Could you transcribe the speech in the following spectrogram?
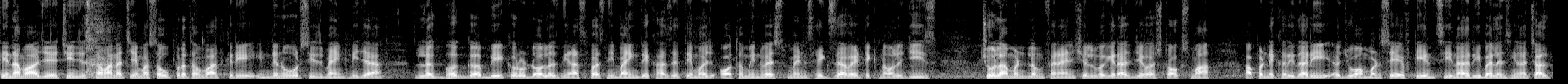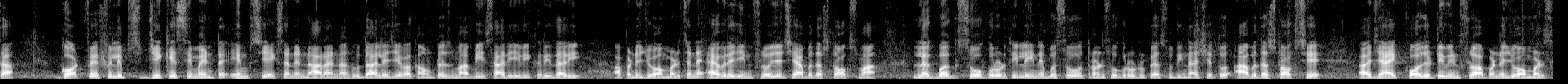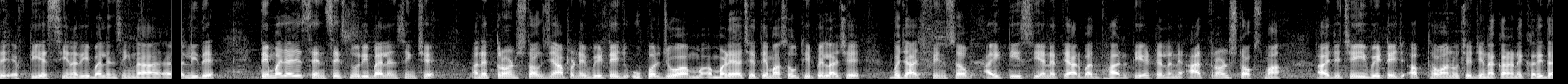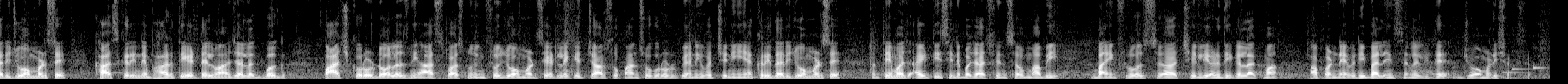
તેનામાં જે ચેન્જીસ થવાના છે, એમાં સૌ પ્રથમ વાત કરીએ ઇન્ડિયન ઓવરસીઝ બેંકની જ્યાં લગભગ બે કરોડ ડોલર્સની આસપાસની બેંક દેખાશે, તેમજ Authum investments Hexaware technologies Cholamandalam financial વગેરે જેવા સ્ટોક્સમાં આપણને ખરીદારી જોવા મળશે એફટીએનસીના રીબેલેન્સિંગના ચાલતા. Godfrey Phillips JK cement MCX અને નારાયણના હૃદાલય જેવા કાઉન્ટર્સમાં બી સારી એવી ખરીદારી આપણને જોવા મળશે અને એવરેજ ઇન્ફ્લો જે છે આ બધા સ્ટોક્સમાં લગભગ સો કરોડથી લઈને બસો ત્રણસો કરોડ રૂપિયા સુધીના છે. તો આ બધા સ્ટોક્સ છે જ્યાં એક પોઝિટિવ ઇન્ફ્લો આપણને જોવા મળશે એફટીએસસીના રીબેલેન્સિંગના લીધે. તેમજ આજે સેન્સેક્સનું રીબેલેન્સિંગ છે. અને ત્રણ સ્ટોક્સ જ્યાં આપણને વેટેજ ઉપર જોવા મળ્યા છે, તેમાં સૌથી પહેલાં છે બજાજ ફિન્સવ આઈટીસી અને ત્યારબાદ ભારતી એરટેલ અને આ ત્રણ સ્ટોક્સમાં જે છે એ વેટેજ અપ થવાનું છે, જેના કારણે ખરીદારી જોવા મળશે. ખાસ કરીને ભારતીય એરટેલમાં જ્યાં લગભગ પાંચ કરોડ ડોલર્સની આસપાસનું ઇન્ફ્લો જોવા મળશે, એટલે કે ચારસો પાંચસો કરોડ રૂપિયાની વચ્ચેની અહીંયા ખરીદારી જોવા મળશે. તેમજ આઈટીસી અને બજાજ ફિન્સવમાં બી બાઇંગ ફ્લોઝ છેલ્લી અડધી કલાકમાં આપણને રિબેલેન્સને લીધે જોવા મળી શકશે.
